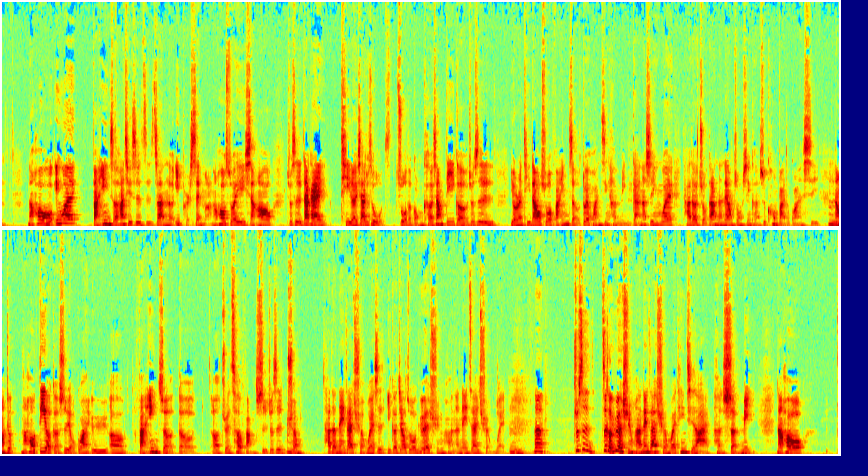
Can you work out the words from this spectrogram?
然后因为反应者他其实只占了一 percent 嘛，然后所以想要就是大概提了一下，就是我做的功课，像第一个就是有人提到说反应者对环境很敏感，那是因为他的九大能量中心可能是空白的关系，嗯然后就然后第二个是有关于呃反应者的呃决策方式，就是权。嗯他的内在权威是一个叫做月循环的内在权威，嗯那就是这个月循环内在权威听起来很神秘，然后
